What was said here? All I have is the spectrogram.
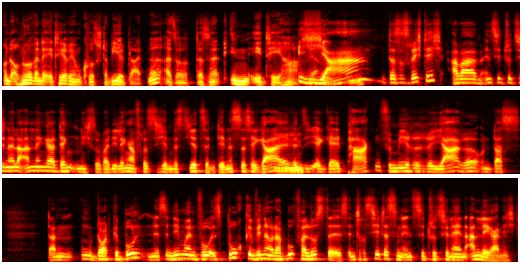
und auch nur, wenn der Ethereum-Kurs stabil bleibt, ne? Also das ist in ETH. Ja. ja, das ist richtig, aber institutionelle Anleger denken nicht so, weil die längerfristig investiert sind. Denen ist es egal, mhm. wenn sie ihr Geld parken für mehrere Jahre und das dann dort gebunden ist, in dem Moment, wo es Buchgewinne oder Buchverluste ist, interessiert es den institutionellen Anleger nicht.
